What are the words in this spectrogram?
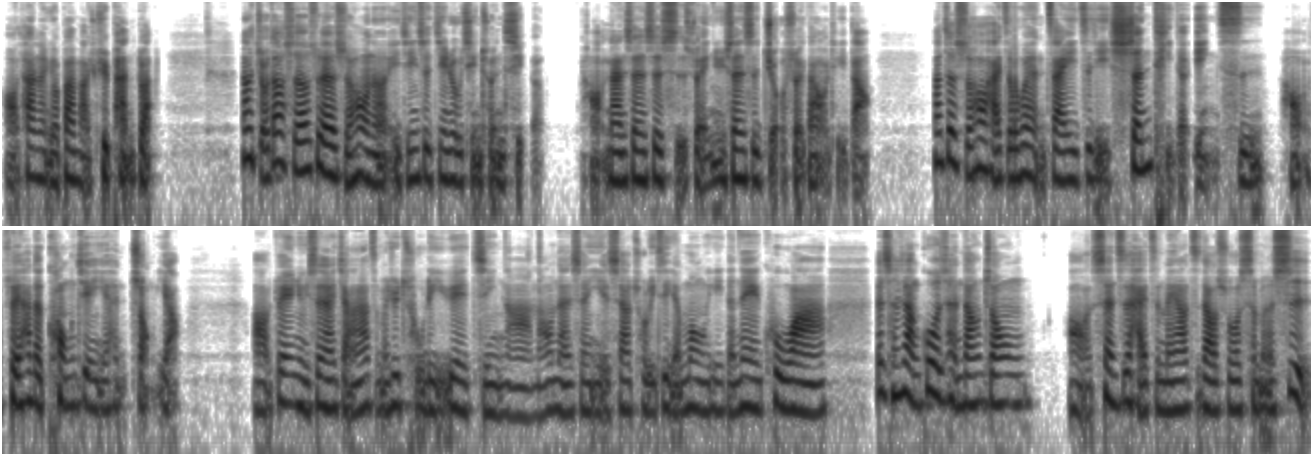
哦，他能有办法去判断。那九到十二岁的时候呢，已经是进入青春期了。好，男生是十岁，女生是九岁，刚刚有提到。那这时候孩子会很在意自己身体的隐私，好，所以他的空间也很重要。啊，对于女生来讲，要怎么去处理月经啊？然后男生也是要处理自己的梦遗的内裤啊。在成长过程当中，哦，甚至孩子们要知道说什么是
